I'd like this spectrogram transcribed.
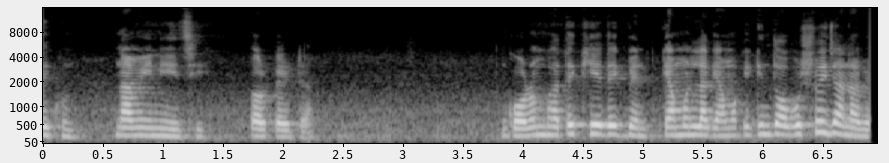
দেখুন, নামিয়ে নিয়েছি তরকারিটা। গরম ভাতে খেয়ে দেখবেন, কেমন লাগে আমাকে কিন্তু অবশ্যই জানাবেন।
